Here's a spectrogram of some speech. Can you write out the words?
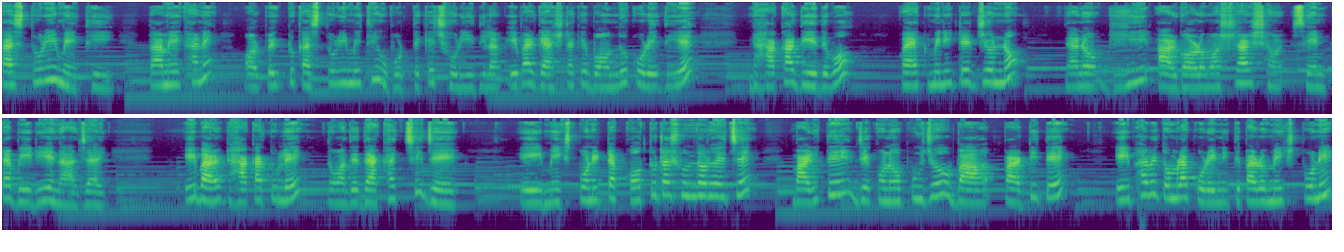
কাস্তুরি মেথি। তো আমি এখানে অল্প একটু কাস্তুরি মেথি উপর থেকে ছড়িয়ে দিলাম। এবার গ্যাসটাকে বন্ধ করে দিয়ে ঢাকা দিয়ে দেব কয়েক মিনিটের জন্য, যেন ঘি আর গরম মশলার সেন্টটা বেরিয়ে না যায়। এবার ঢাকা তুলে তোমাদের দেখাচ্ছি যে এই মিক্সড পনিরটা কতটা সুন্দর হয়েছে। বাড়িতে যে কোনো পুজো বা পার্টিতে এইভাবে তোমরা করে নিতে পারো মিক্সড পনির।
